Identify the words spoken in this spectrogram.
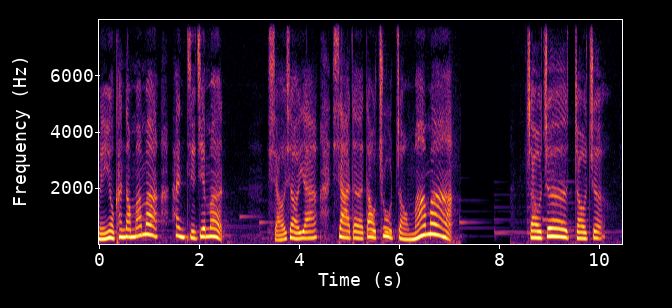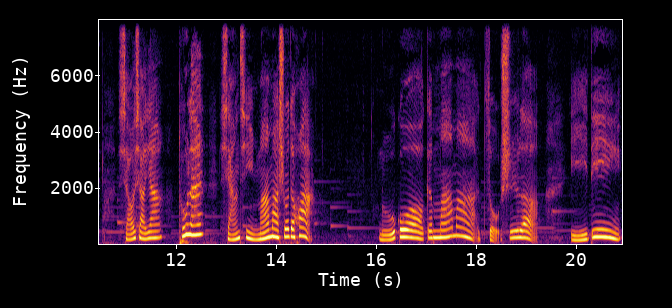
没有看到妈妈和姐姐们，小小鸭吓得到处找妈妈。找着找着，小小鸭突然想起妈妈说的话：“如果跟妈妈走失了，一定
